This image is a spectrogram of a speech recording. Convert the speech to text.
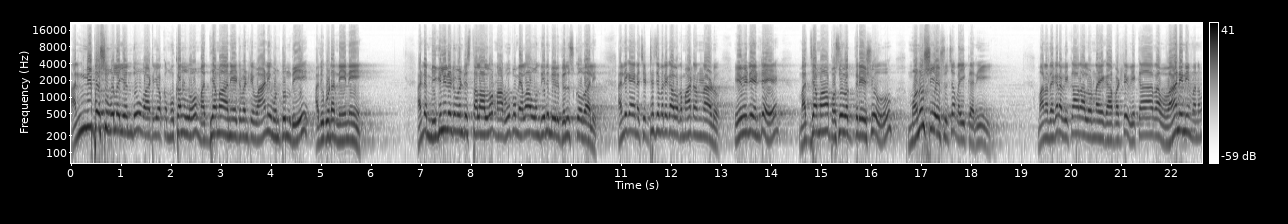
అన్ని పశువుల యందు వాటి యొక్క ముఖంలో మధ్యమ అనేటువంటి వాణి ఉంటుంది. అది కూడా నేనే. అంటే మిగిలినటువంటి స్థలాల్లో నా రూపం ఎలా ఉంది అని మీరు తెలుసుకోవాలి. అందుకే ఆయన చిట్ట చివరిగా ఒక మాట అన్నాడు. ఏమిటి అంటే మధ్యమ పశువక్త్రేషు మనుష్యేషు చ వైఖరి. మన దగ్గర వికారాలు ఉన్నాయి కాబట్టి వికార వాణిని మనం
